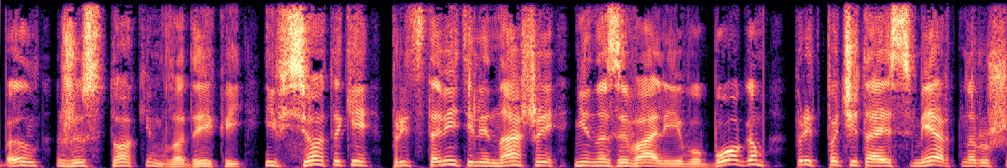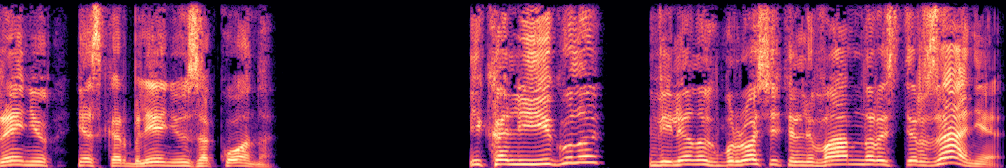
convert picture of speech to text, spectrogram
был жестоким владыкой, и все-таки представители наши не называли его богом, предпочитая смерть нарушению и оскорблению закона. И Калигула велел их бросить львам на растерзание.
